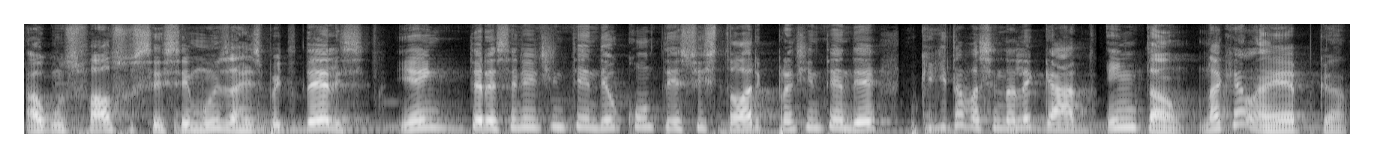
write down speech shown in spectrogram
alguns falsos testemunhos a respeito deles. E é interessante a gente entender o contexto histórico para a gente entender o que estava sendo alegado. Então, naquela época,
